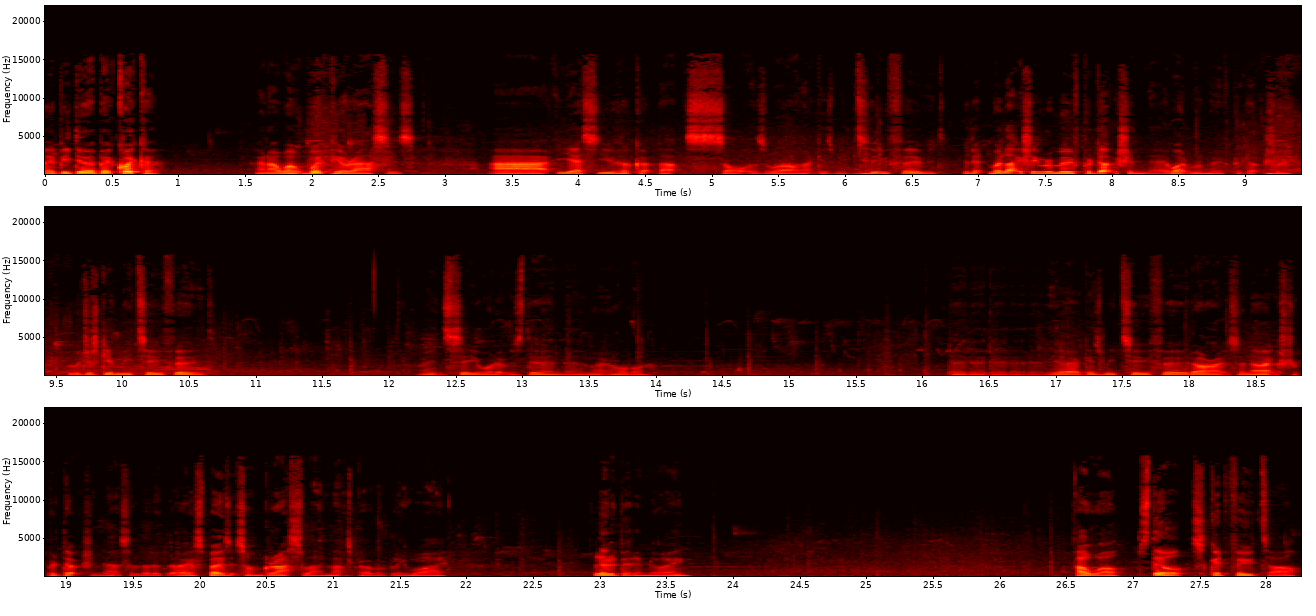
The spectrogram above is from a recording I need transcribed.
maybe do a bit quicker, and I won't whip your asses. Uh, yes, you hook up that salt as well. That gives me two food. It will actually remove production there. It won't remove production. It will just give me two food. I didn't see what it was doing there. Right, hold on. Yeah, it gives me two food. Alright, so no extra production. That's a little bit... I suppose it's on grassland. That's probably why. A little bit annoying. Oh well. Still, it's a good food tile.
